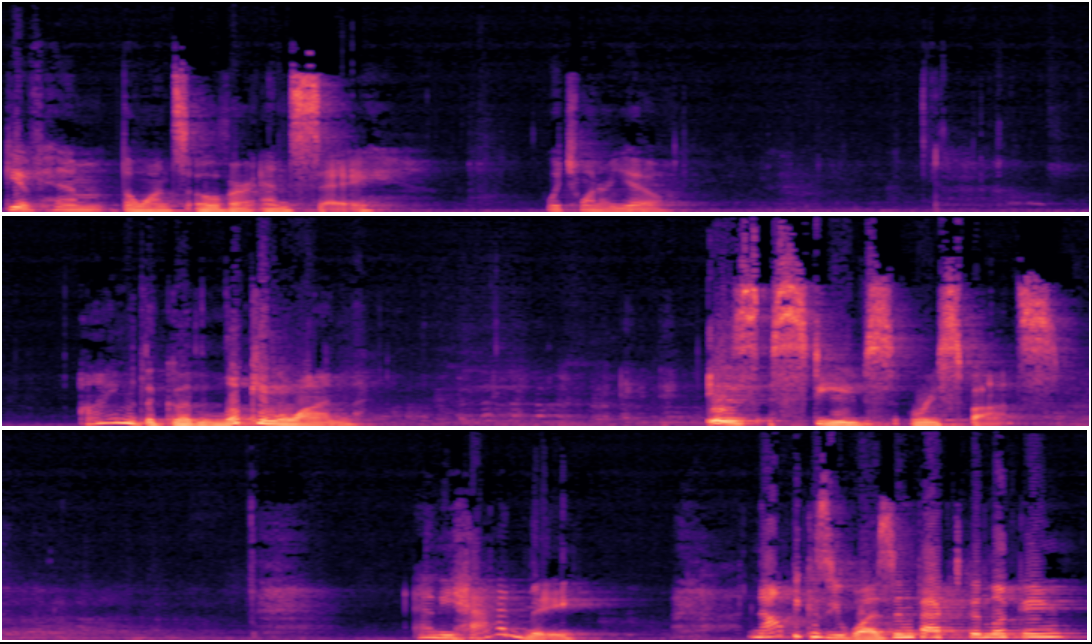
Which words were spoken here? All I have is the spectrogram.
give him the once over, and say, Which one are you? I'm the good looking one, is Steve's response. And he had me. Not because he was, in fact, good looking.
